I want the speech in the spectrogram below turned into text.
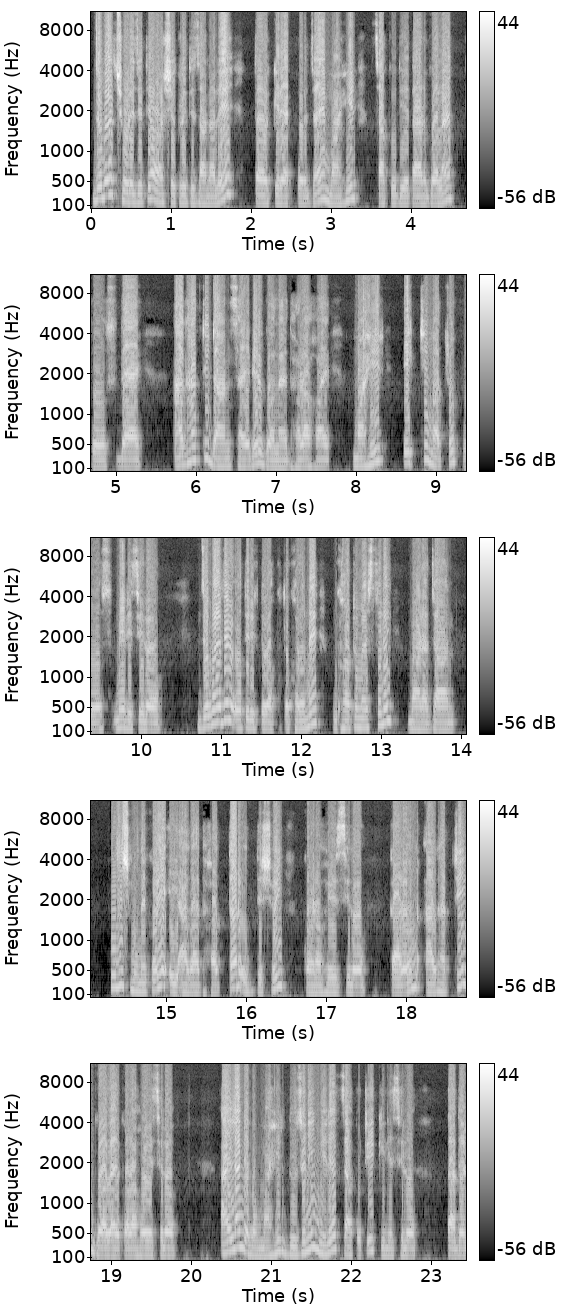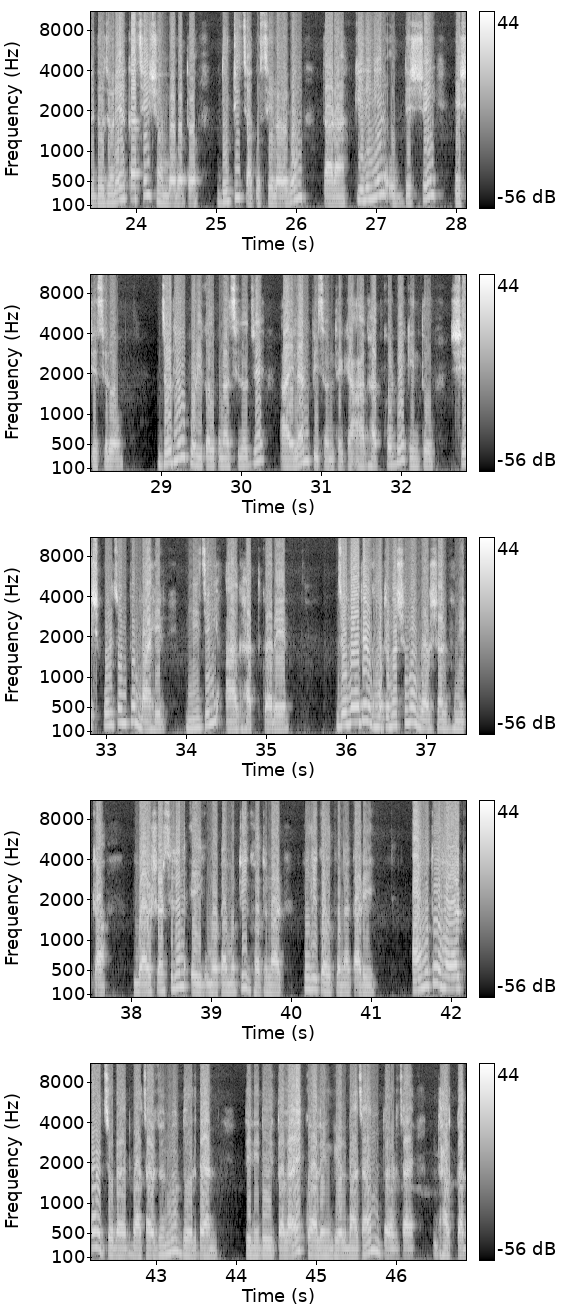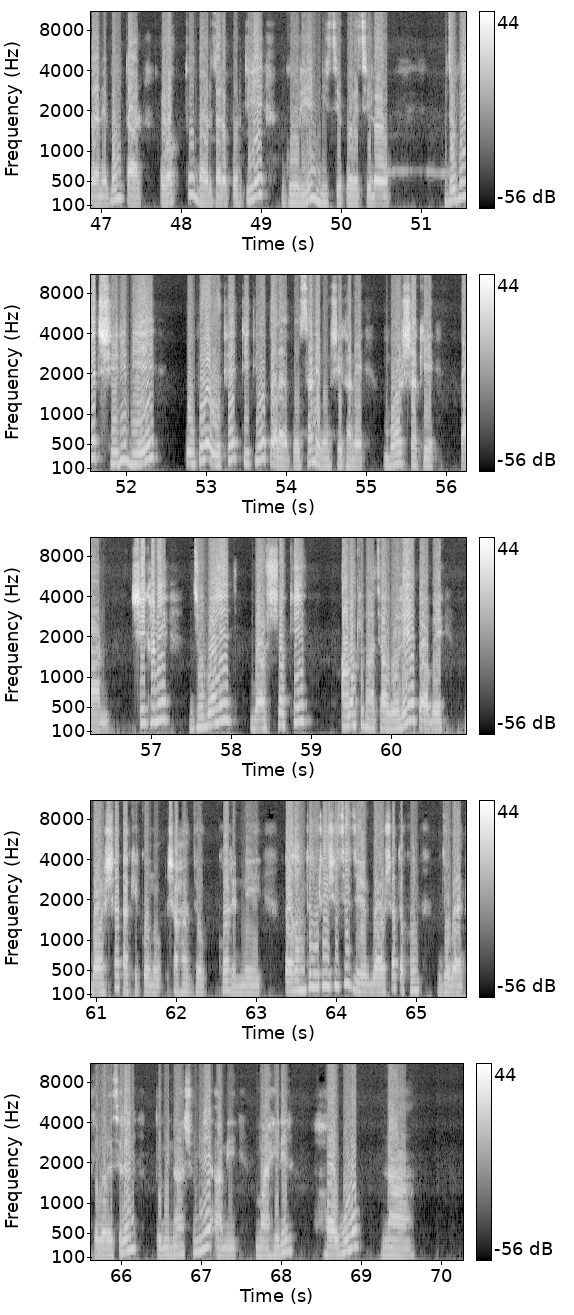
জুবায়েদ সরে যেতে অস্বীকৃতি জানালে তর্কের এক পর্যায়ে মাহির চাকু দিয়ে তার গলায় পোষ দেয়। আঘাতটি ডান সাইডের গলায় ধরা হয়। মাহির একটি মাত্র পোষ মেরেছিল। জুবায়েদের অতিরিক্ত রক্তক্ষরণে ঘটনাস্থলে মারা যান। পুলিশ মনে করে এই আঘাত হত্যার উদ্দেশ্যই করা হয়েছিল, কারণ আঘাতটি গলায় করা হয়েছিল। আইলান এবং মাহির দুজনেই মিলে চাকুটি কিনেছিল। তাদের দুজনের কাছেই সম্ভবত দুটি চাকু ছিল এবং তারা কিলিং এর উদ্দেশ্যেই এসেছিল। যদিও পরিকল্পনা ছিল যে আইলান পিছন থেকে আঘাত করবে, কিন্তু শেষ পর্যন্ত মাহির নিজেই আঘাত করে। জুবাইদের ঘটনার সময় বর্ষার ভূমিকা বর্ষা ছিলেন এই মোটামুটি ঘটনার পরিকল্পনাকারী। আহত হওয়ার পর জুবাইদ বাঁচার জন্য দৌড় দেন। তিনি দুই তলায় কলিং বেল বাজান, দরজায় ধাক্কা দেন এবং তার রক্ত দরজার উপর দিয়ে গড়িয়ে নিচে পড়েছিল। জুবাইদ সিঁড়ি দিয়ে উপরে উঠে তৃতীয় তলায় পৌঁছান এবং সেখানে বর্ষাকে পান। সেখানে জুবাইদ বর্ষাকে আমাকে বাঁচাও বলে, তবে বর্ষা তাকে কোনো সাহায্য করেননি। তদন্তে উঠে এসেছে যে বর্ষা তখন জুবায়েদকে বলেছিলেন, তুমি না শুনলে আমি মাহিরের হব না।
